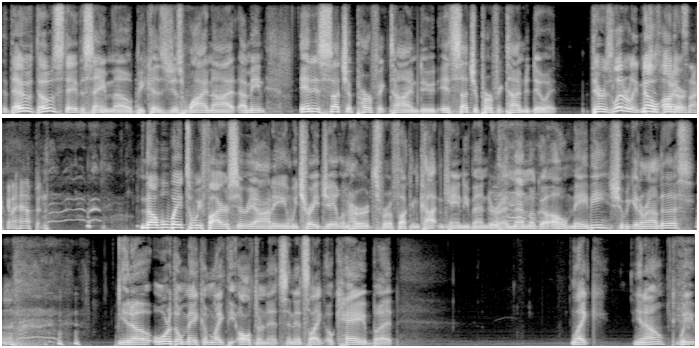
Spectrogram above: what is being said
Those, those stay the same though, because just why not? I mean, it is such a perfect time, dude. It's such a perfect time to do it. There is literally no Which is why other. It's not going to happen. No, we'll wait till we fire Sirianni and we trade Jalen Hurts for a fucking cotton candy vendor, and then they'll go, "Oh, maybe should we get around to this?" you know, or they'll make them like the alternates, and it's like, okay, but like, you know, we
